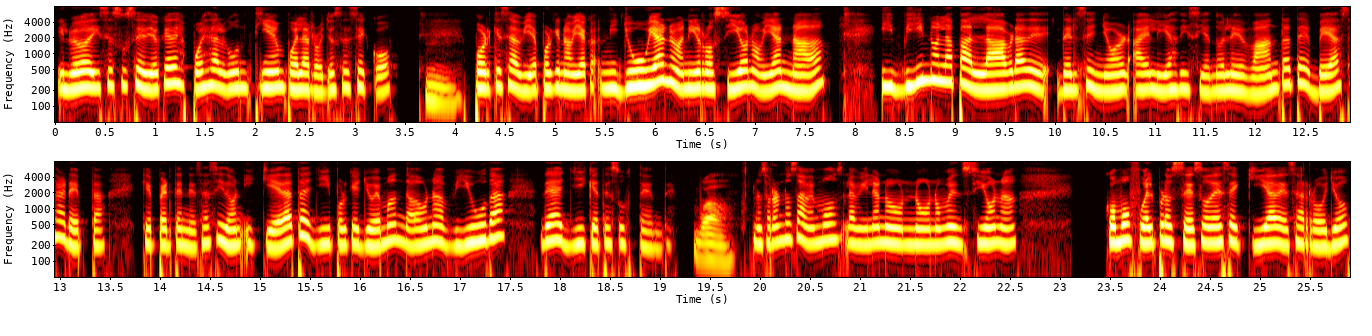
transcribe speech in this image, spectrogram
Y luego dice, sucedió que después de algún tiempo el arroyo se secó Mm. porque se había, porque no había ni lluvia, no, ni rocío, no había nada. Y vino la palabra de- del Señor a Elías diciendo, levántate, ve a Sarepta, que pertenece a Sidón, y quédate allí, porque yo he mandado a una viuda de allí que te sustente. Wow. Nosotros no sabemos, la Biblia no, no, no menciona cómo fue el proceso de sequía de ese arroyo,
